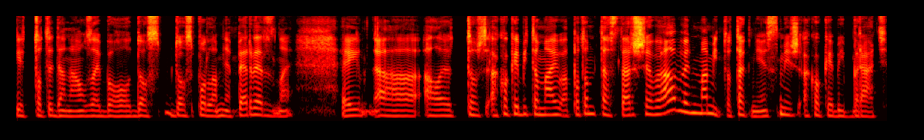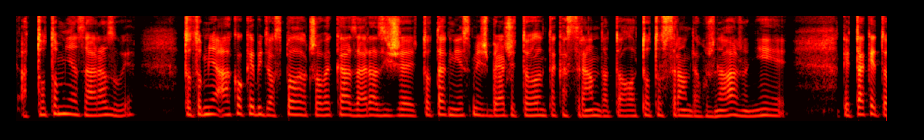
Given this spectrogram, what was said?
kde to teda naozaj bolo dosť, dosť podľa mňa perverzné. Hej, a, ale to, ako keby to majú. A potom tá staršia, a mami, to tak nesmieš ako keby brať. A toto mňa zarazuje toto mňa ako keby dospelého človeka zarazí, že to tak nesmieš brať, že to je len taká sranda, to, ale toto sranda už nážno nie je. Keď takéto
